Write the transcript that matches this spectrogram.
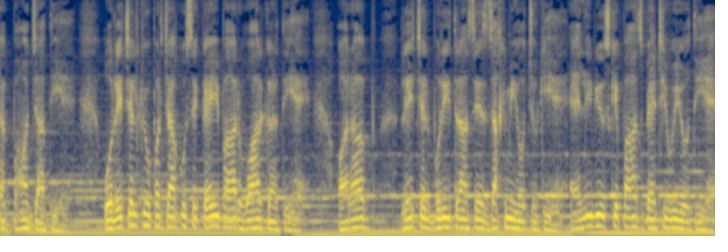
तक पहुँच जाती है। वो रेचल के ऊपर चाकू से कई बार वार करती है और अब रेचल बुरी तरह से जख्मी हो चुकी है। एली भी उसके पास बैठी हुई होती है।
